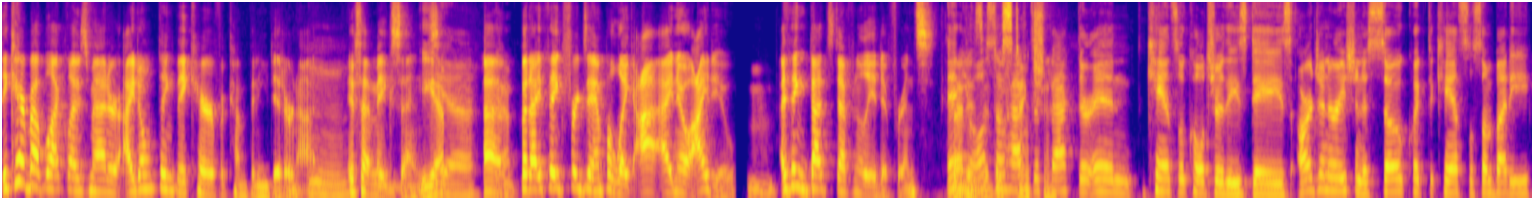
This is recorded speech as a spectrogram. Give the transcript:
they care about black lives matter i don't think they care if a company did or not Mm. if that makes sense Yep. Yeah. um, Yep. but i think for example like I, I know i do Hmm. i think that's definitely a difference And That you is a also have to factor in cancel culture these days. Our generation is so quick to cancel somebody.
